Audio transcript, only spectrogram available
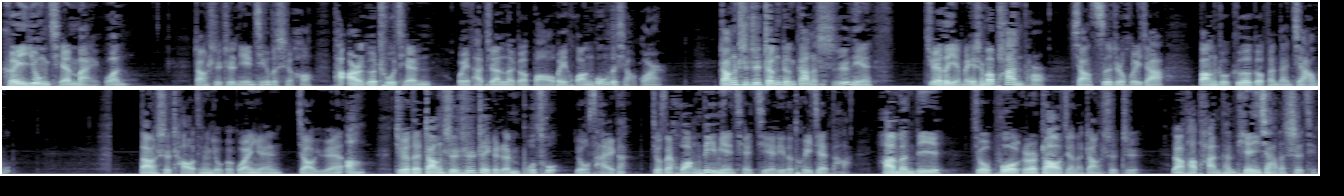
可以用钱买官。张世之年轻的时候，他二哥出钱为他捐了个保卫皇宫的小官张世之整整干了十年，觉得也没什么盼头，想辞职回家帮助哥哥分担家务。当时朝廷有个官员叫袁盎，觉得张世之这个人不错，有才干，就在皇帝面前竭力的推荐他。汉文帝就破格召见了张世之，让他谈谈天下的事情。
